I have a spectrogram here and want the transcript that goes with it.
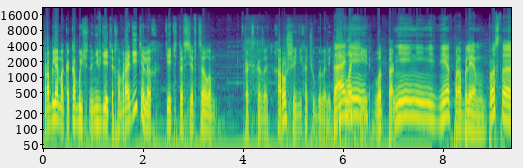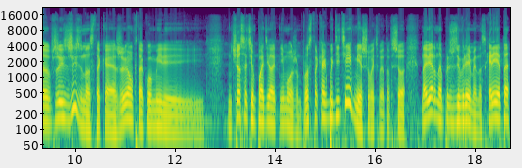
проблема, как обычно, не в детях, а в родителях. Дети-то все в целом, как сказать, хорошие, не хочу говорить. Да неплохие. не- Вот так. Не, не, не- нет проблем. Просто жизнь, жизнь у нас такая. Живем в таком мире и ничего с этим поделать не можем. Просто как бы детей вмешивать в это все, наверное, преждевременно. Скорее это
